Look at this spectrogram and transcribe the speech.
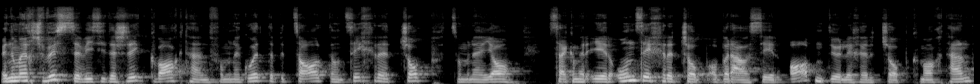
Wenn du möchtest wissen, wie sie den Schritt gewagt haben, von einem guten, bezahlten und sicheren Job zu einem, ja, sagen wir eher unsicheren Job, aber auch sehr abenteuerlichen Job gemacht haben,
